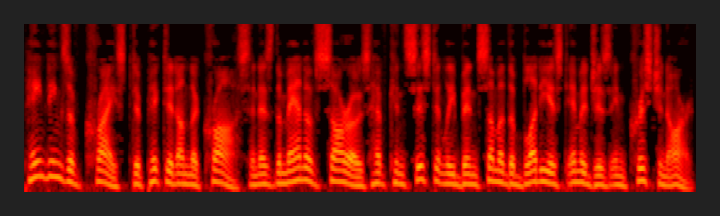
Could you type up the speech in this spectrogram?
Paintings of Christ depicted on the cross and as the Man of Sorrows have consistently been some of the bloodiest images in Christian art.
